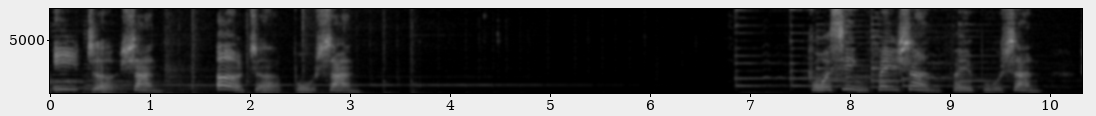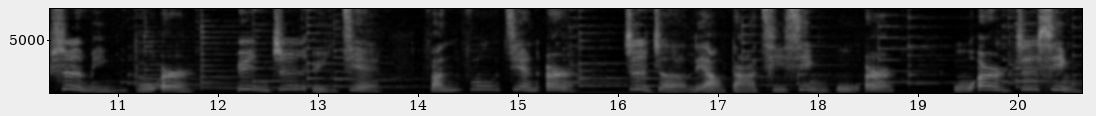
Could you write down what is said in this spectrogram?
一者善，二者不善。佛性非善非不善，是名不二。运之与界，凡夫见二，智者了达其性无二。无二之性，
